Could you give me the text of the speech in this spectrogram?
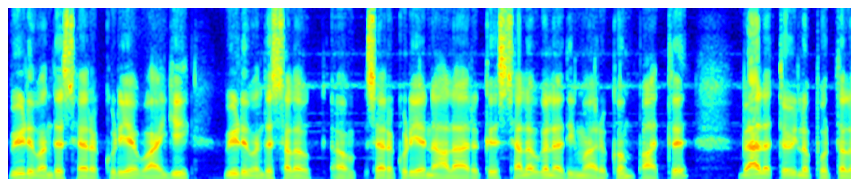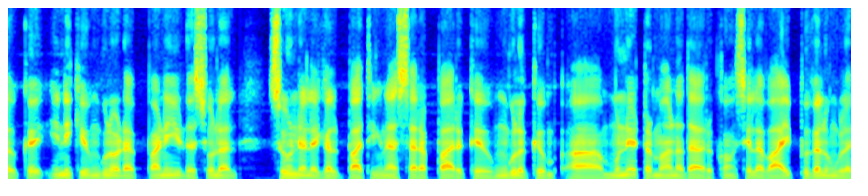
வீடு வந்து சேரக்கூடிய வாங்கி வீடு வந்து செலவு சேரக்கூடிய நாளாக இருக்குது செலவுகள் அதிகமாக இருக்கும் பார்த்து. வேலை தொழிலை பொறுத்தளவுக்கு இன்றைக்கி உங்களோட பணியோட சூழல் சூழ்நிலைகள் பார்த்திங்கன்னா சிறப்பாக இருக்குது உங்களுக்கு முன்னேற்றமானதாக இருக்கும். சில வாய்ப்புகள் உங்களை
